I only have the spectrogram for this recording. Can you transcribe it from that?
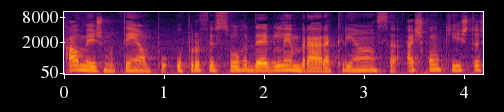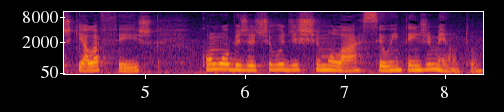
Ao mesmo tempo, o professor deve lembrar a criança as conquistas que ela fez com o objetivo de estimular seu entendimento.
